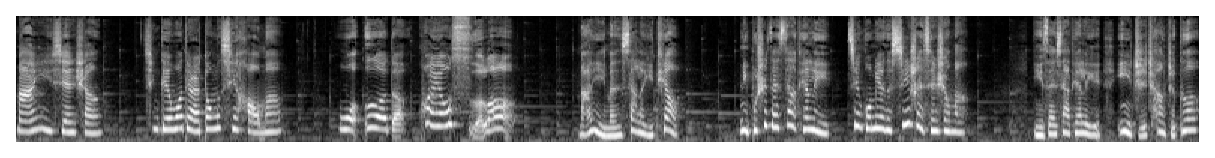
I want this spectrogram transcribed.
蚂蚁先生。请给我点东西好吗？我饿得快要死了。蚂蚁们吓了一跳。你不是在夏天里见过面的蟋蟀先生吗？你在夏天里一直唱着歌，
